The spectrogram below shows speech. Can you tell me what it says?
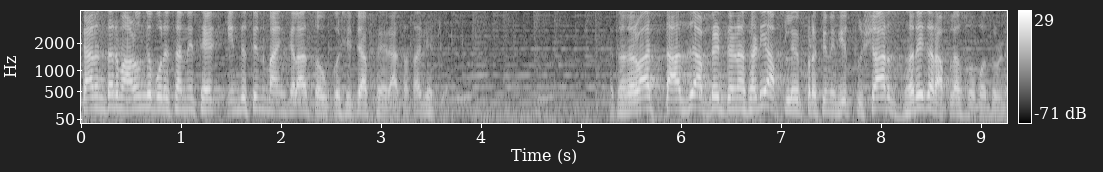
त्यानंतर म्हाळुंगे पोलिसांनी थेट इंडसिंड बँकेला चौकशीच्या फेऱ्यात आता घेतल्या या संदर्भात ताजे अपडेट देण्यासाठी आपले प्रतिनिधी तुषार झरेकर आपल्यासोबत जोडले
